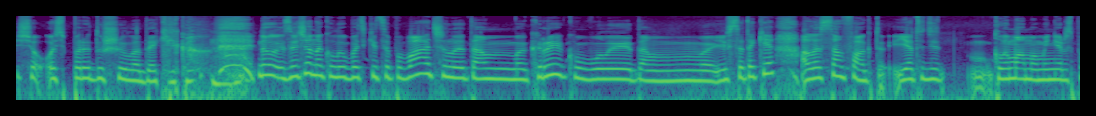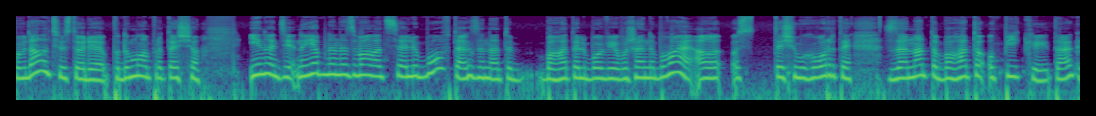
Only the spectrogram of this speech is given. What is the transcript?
що ось передушила декілька. Ну, звичайно, коли батьки це побачили, там крику були там і все таке. Але сам факт, я тоді коли мама мені розповідала цю історію, подумала про те, що іноді, ну я б не назвала це любов, так занадто багато любові, я вважаю, не буває, але ось те, що ви говорите, занадто багато опіки, так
